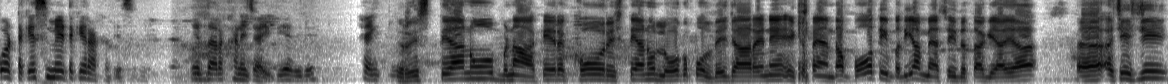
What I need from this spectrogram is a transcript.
ਘੁੱਟ ਕੇ ਸਮੇਟ ਕੇ ਰੱਖਦੇ ਸੀਗੇ। ਇਦਾਂ ਰੱਖਣੇ ਚਾਹੀਦੇ ਆ ਵੀਰੇ। ਥੈਂਕ ਯੂ ਰਿਸ਼ਤਿਆਂ ਨੂੰ ਬਣਾ ਕੇ ਰੱਖੋ ਰਿਸ਼ਤਿਆਂ ਨੂੰ ਲੋਕ ਭੁੱਲਦੇ ਜਾ ਰਹੇ ਨੇ। ਇੱਕ ਭੈਣ ਦਾ ਬਹੁਤ ਹੀ ਵਧੀਆ ਮੈਸੇਜ ਦਿੱਤਾ ਗਿਆ ਆ। ਅਸ਼ੀਸ਼ ਜੀ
